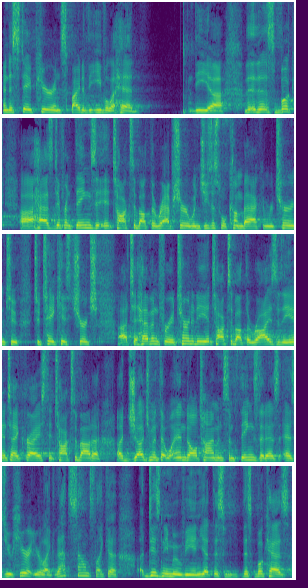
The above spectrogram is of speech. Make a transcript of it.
and to stay pure in spite of the evil ahead. The, uh, this book uh, has different things. It talks about the rapture when Jesus will come back and return to, to take his church uh, to heaven for eternity. It talks about the rise of the Antichrist. It talks about a, a, judgment that will end all time and some things that as, as you hear it, you're like, that sounds like a, a Disney movie. And yet this, this book has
